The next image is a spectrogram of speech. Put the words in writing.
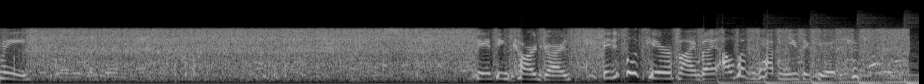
me. Dancing card guards. They just look terrifying, but I- I'll put happy music to it.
